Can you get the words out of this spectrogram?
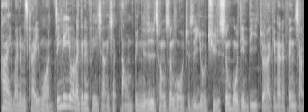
Hi, my name is kaiwon。今天又要来跟大家分享一下当兵的日常生活，就是有趣的生活点滴，就来跟大家分享。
